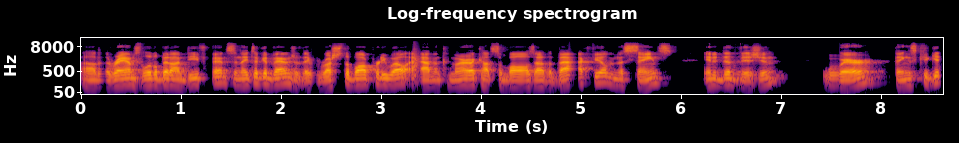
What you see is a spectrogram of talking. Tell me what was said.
uh, the Rams a little bit on defense, and they took advantage of it. They rushed the ball pretty well. Alvin Kamara caught some balls out of the backfield, and the Saints in a division where things could get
